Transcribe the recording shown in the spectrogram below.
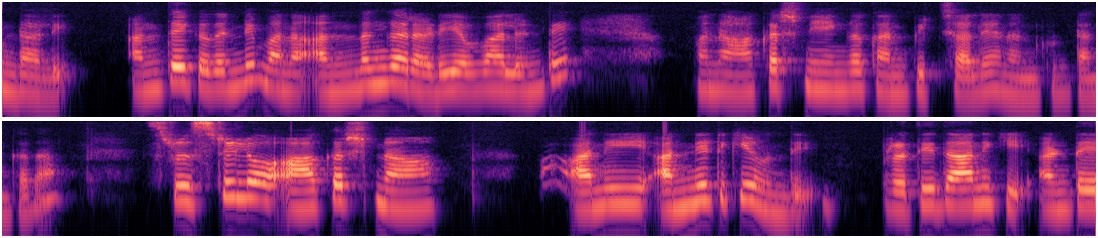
ఉండాలి. అంతే కదండి మన అందంగా రెడీ అవ్వాలంటే మన ఆకర్షణీయంగా కనిపించాలి అని అనుకుంటాం కదా. సృష్టిలో ఆకర్షణ అని అన్నిటికీ ఉంది. ప్రతిదానికి అంటే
